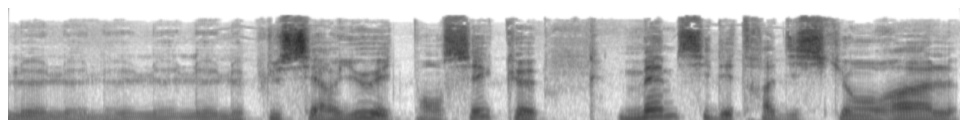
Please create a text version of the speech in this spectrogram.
le, le, le, le, plus sérieux est de penser que même si des traditions orales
